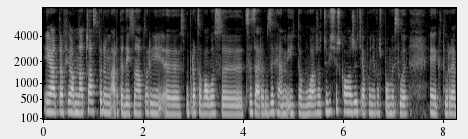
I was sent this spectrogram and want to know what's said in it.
ja trafiłam na czas, w którym Arte dei Sonatori e, współpracowało z e, Cezarem Zychem i to była rzeczywiście szkoła życia, ponieważ pomysły, e, które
